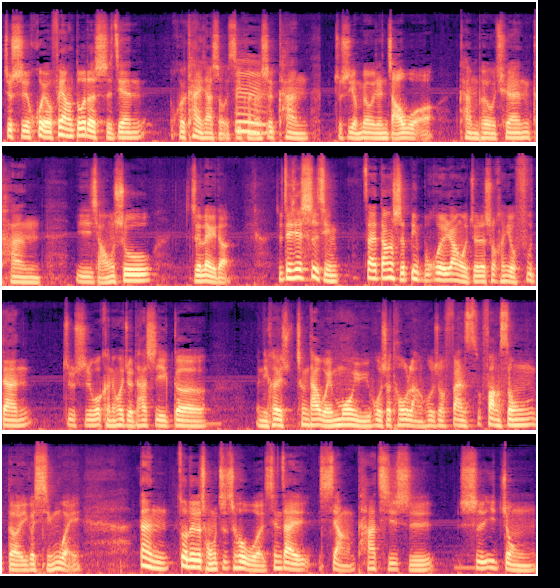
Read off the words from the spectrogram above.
就是会有非常多的时间会看一下手机，可能是看就是有没有人找我，看朋友圈，看一小红书之类的，就这些事情。在当时并不会让我觉得说很有负担，就是我可能会觉得它是一个，你可以称它为摸鱼或者说偷懒或者说放放松的一个行为。但做了一个重置之后，我现在想，它其实是一种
